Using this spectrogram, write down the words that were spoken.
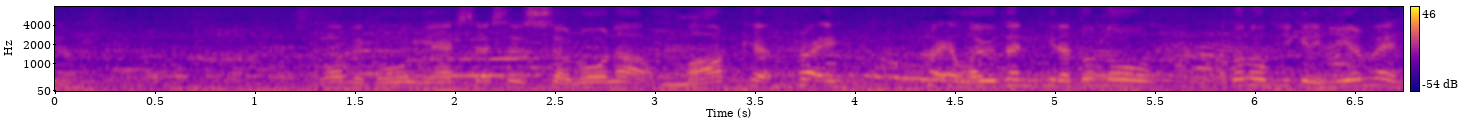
Yep. So there we go. Yes, this is Sarona Market. Pretty, pretty loud in here. I don't know. I don't know if you can hear me.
